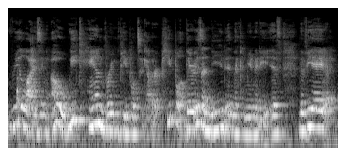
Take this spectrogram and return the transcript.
realizing, oh, we can bring people together. People, there is a need in the community. If the VA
